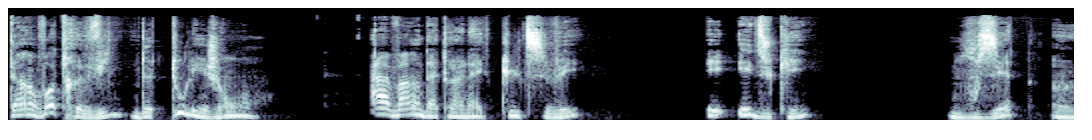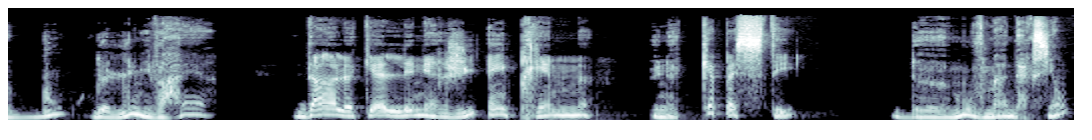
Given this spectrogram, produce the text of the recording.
Dans votre vie de tous les jours, avant d'être un être cultivé et éduqué, vous êtes un bout de l'univers dans lequel l'énergie imprime une capacité de mouvement d'action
